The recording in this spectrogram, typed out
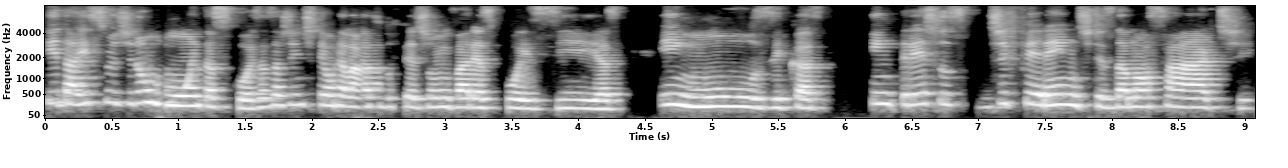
E daí surgiram muitas coisas. A gente tem o um relato do feijão em várias poesias, em músicas, em trechos diferentes da nossa arte.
